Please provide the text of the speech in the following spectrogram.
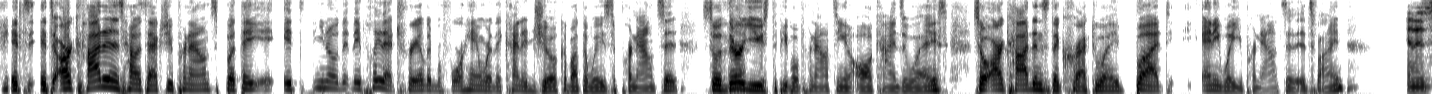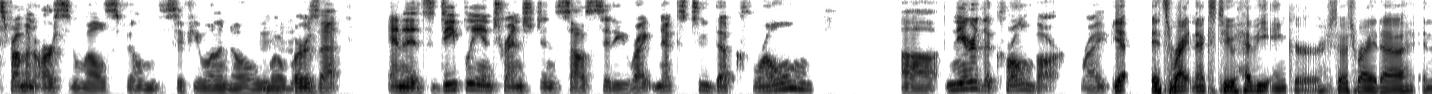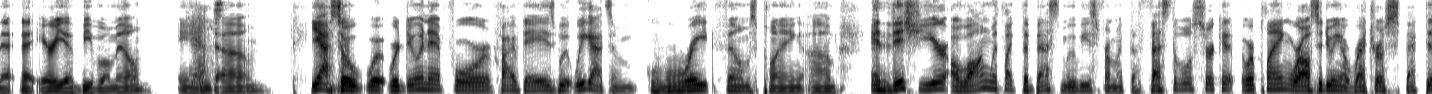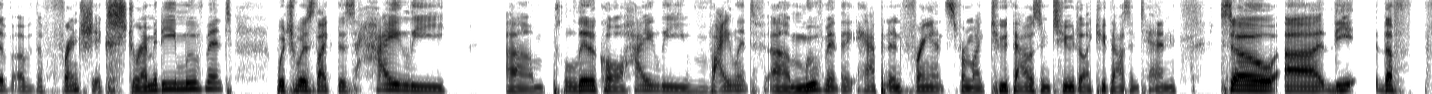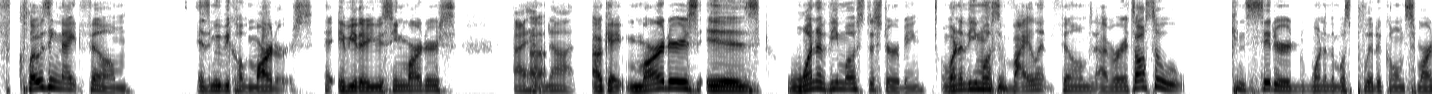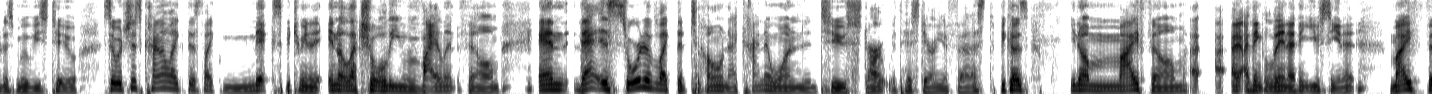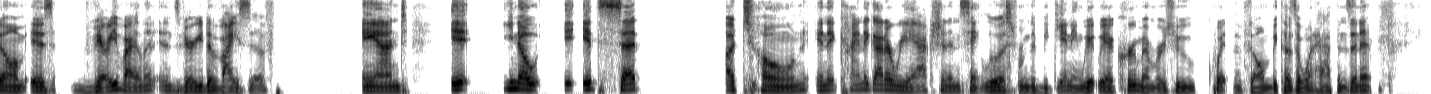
It's it's Arkadin is how it's actually pronounced, but they it's you know they, they play that trailer beforehand where they kind of joke about the ways to pronounce it, so they're used to people pronouncing it all kinds of ways. So Arkadin's the correct way, but any way you pronounce it, it's fine. And it's from an Orson Welles film. So if you want to know, well, Mhm. where is that? And it's deeply entrenched in South City, right next to the Chrome, uh, near the Chrome Bar, right? Yep, it's right next to Heavy Anchor, so it's right uh in that that area Bevo Mill, and Yes. um yeah, so we're we're doing it for five days. We we got some great films playing, um, and this year, along with like the best movies from like the festival circuit, we're playing. We're also doing a retrospective of the French extremity movement, which was like this highly um political highly violent uh, movement that happened in france from like 2002 to like 2010 so uh the the f- closing night film is a movie called martyrs. Have either of you seen martyrs? I have Uh, not. okay martyrs is one of the most disturbing one of the most violent films ever. It's also considered one of the most political and smartest movies too. So it's just kind of like this like mix between an intellectually violent film and that is sort of like the tone i kind of wanted to start with hysteria fest because you know my film I, I, I think lynn i think you've seen it. My film is very violent and it's very divisive and it you know it, it set a tone and it kind of got a reaction in St. Louis from the beginning. We, we had crew members who quit the film because of what happens in it.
